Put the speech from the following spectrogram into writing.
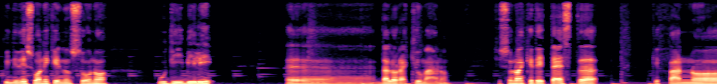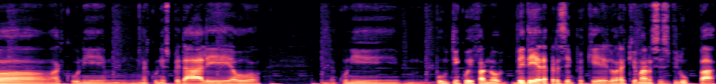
quindi dei suoni che non sono udibili eh, dall'orecchio umano. Ci sono anche dei test che fanno alcuni, alcuni ospedali o in alcuni punti in cui fanno vedere per esempio che l'orecchio umano si sviluppa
